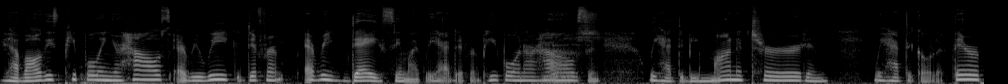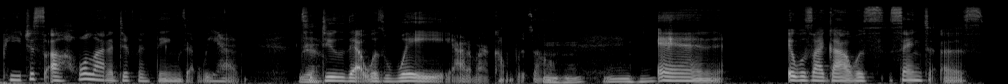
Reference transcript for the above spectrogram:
You have all these people in your house every week, different every day seemed like we had different people in our house Yes. and we had to be monitored and we had to go to therapy, just a whole lot of different things that we had to Yeah. do that was way out of our comfort zone. Mm-hmm. And it was like God was saying to us,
